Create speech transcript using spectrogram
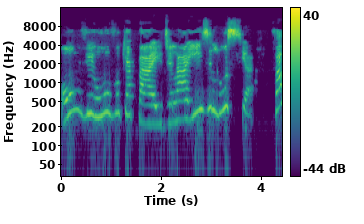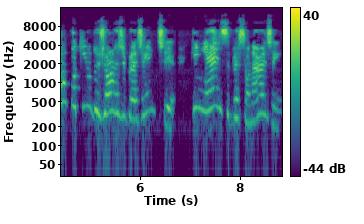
um viúvo que é pai de Laís e Lúcia, Fala um pouquinho do Jorge pra gente. Quem é esse personagem?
